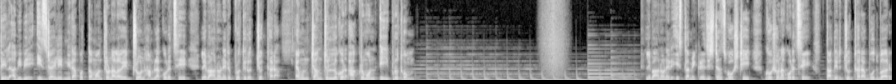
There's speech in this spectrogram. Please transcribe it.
তেল আবিবে ইসরায়েলের নিরাপত্তা মন্ত্রণালয়ে ড্রোন হামলা করেছে লেবাননের প্রতিরোধ যোদ্ধারা। এমন চাঞ্চল্যকর আক্রমণ এই প্রথম লেবাননের ইসলামিক রেজিস্ট্যান্স গোষ্ঠী ঘোষণা করেছে, তাদের যোদ্ধারা বুধবার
